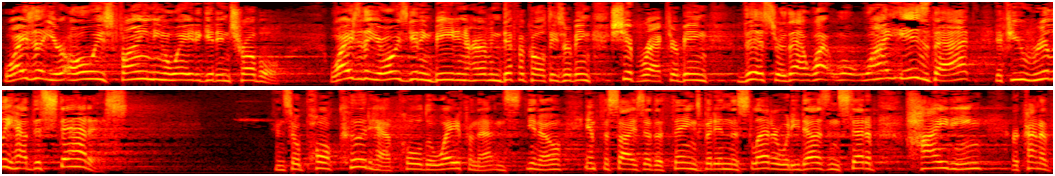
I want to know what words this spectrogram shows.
Why is it that you're always finding a way to get in trouble? Why is it that you're always getting beaten or having difficulties or being shipwrecked or being this or that? Why, why is that if you really have this status? And so Paul could have pulled away from that and, you know, emphasized other things, but in this letter, what he does, instead of hiding or kind of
